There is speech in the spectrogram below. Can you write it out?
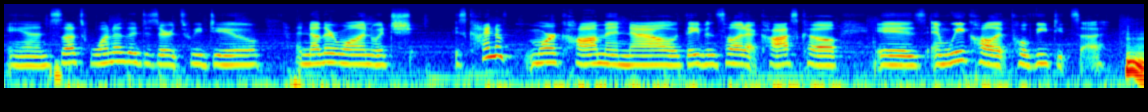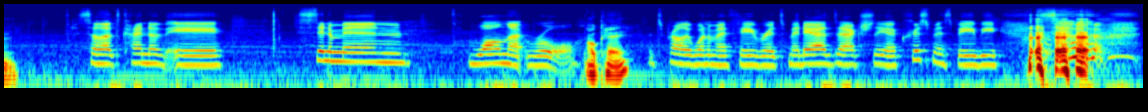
And so that's one of the desserts we do. Another one, which is kind of more common now, they even sell it at Costco, is, and we call it povitica. Hmm. So that's kind of a cinnamon walnut roll. Okay. It's probably one of my favorites. My dad's actually a Christmas baby. So,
